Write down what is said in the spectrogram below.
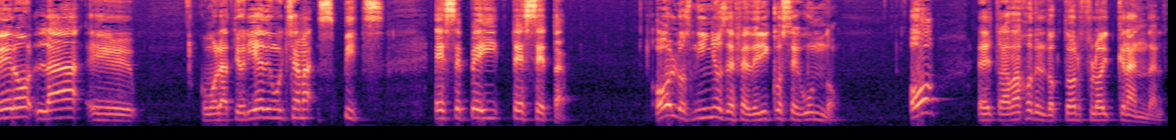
pero la, eh, como la teoría de un que se llama Spitz, S-P-I-T-Z, o Los niños de Federico II, o el trabajo del doctor Floyd Crandall,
